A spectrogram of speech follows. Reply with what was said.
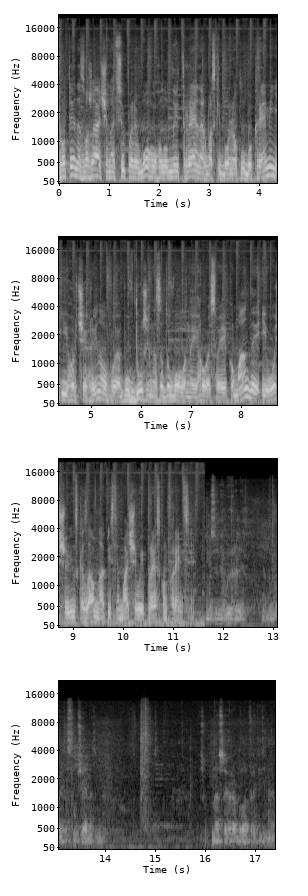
Проте, незважаючи на цю перемогу, головний тренер баскетбольного клубу Кремінь Ігор Чигринов був дуже незадоволений грою своєї команди. І ось що він сказав на післяматчевій прес-конференції думаю, это случайность. Чтобы наша игра была отвратительная.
